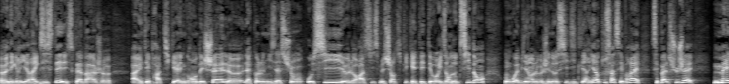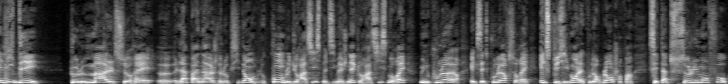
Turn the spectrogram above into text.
négrière a existé, l'esclavage euh, a été pratiqué à une grande échelle, euh, la colonisation aussi, le racisme scientifique a été théorisé en Occident. On voit bien le génocide hitlérien, tout ça c'est vrai, c'est pas le sujet. Mais l'idée que le mal serait euh, l'apanage de l'Occident, le comble du racisme, d'imaginer que le racisme aurait une couleur et que cette couleur serait exclusivement la couleur blanche. Enfin, c'est absolument faux.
